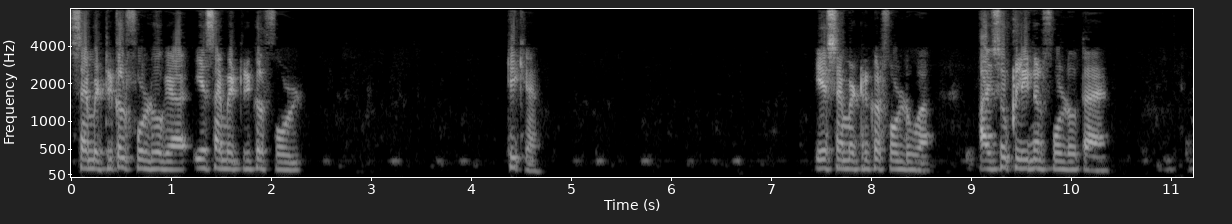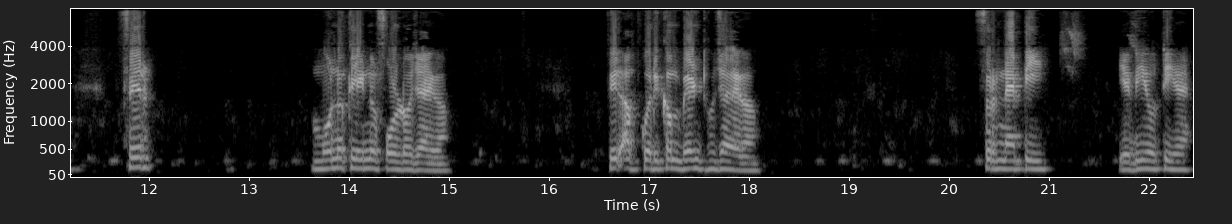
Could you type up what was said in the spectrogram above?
साइमेट्रिकल फोल्ड हो गया ए साइमेट्रिकल फोल्ड ठीक है। ए साइमेट्रिकल फोल्ड हुआ आइसोक्लिनर फोल्ड होता है। फिर मोनोक्लिनर फोल्ड हो जाएगा। फिर आपको रिकम्बेंट हो जाएगा। फिर नैपी ये भी होती है।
